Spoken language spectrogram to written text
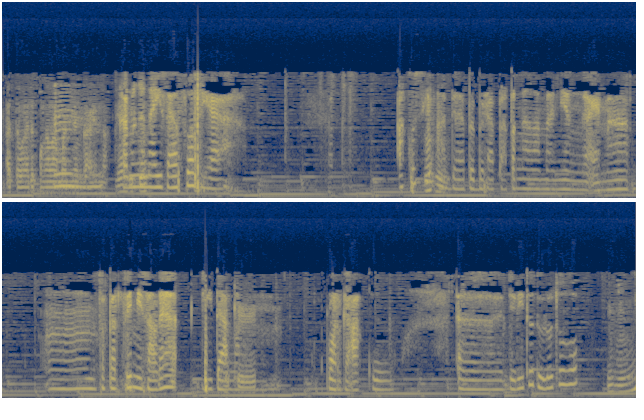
atau ada pengalaman yang nggak enaknya Hmm, gitu? mengenai self love ya aku sih Mm-mm. ada beberapa pengalaman yang nggak enak Hmm, seperti misalnya di dalam Oke. keluarga aku Eh, jadi tuh dulu tuh Mm-mm.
